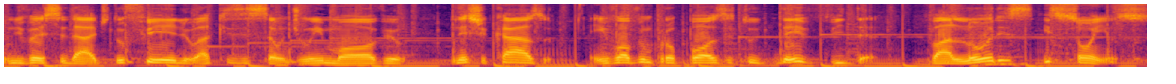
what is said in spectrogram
universidade do filho, aquisição de um imóvel. Neste caso, envolve um propósito de vida, valores e sonhos.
